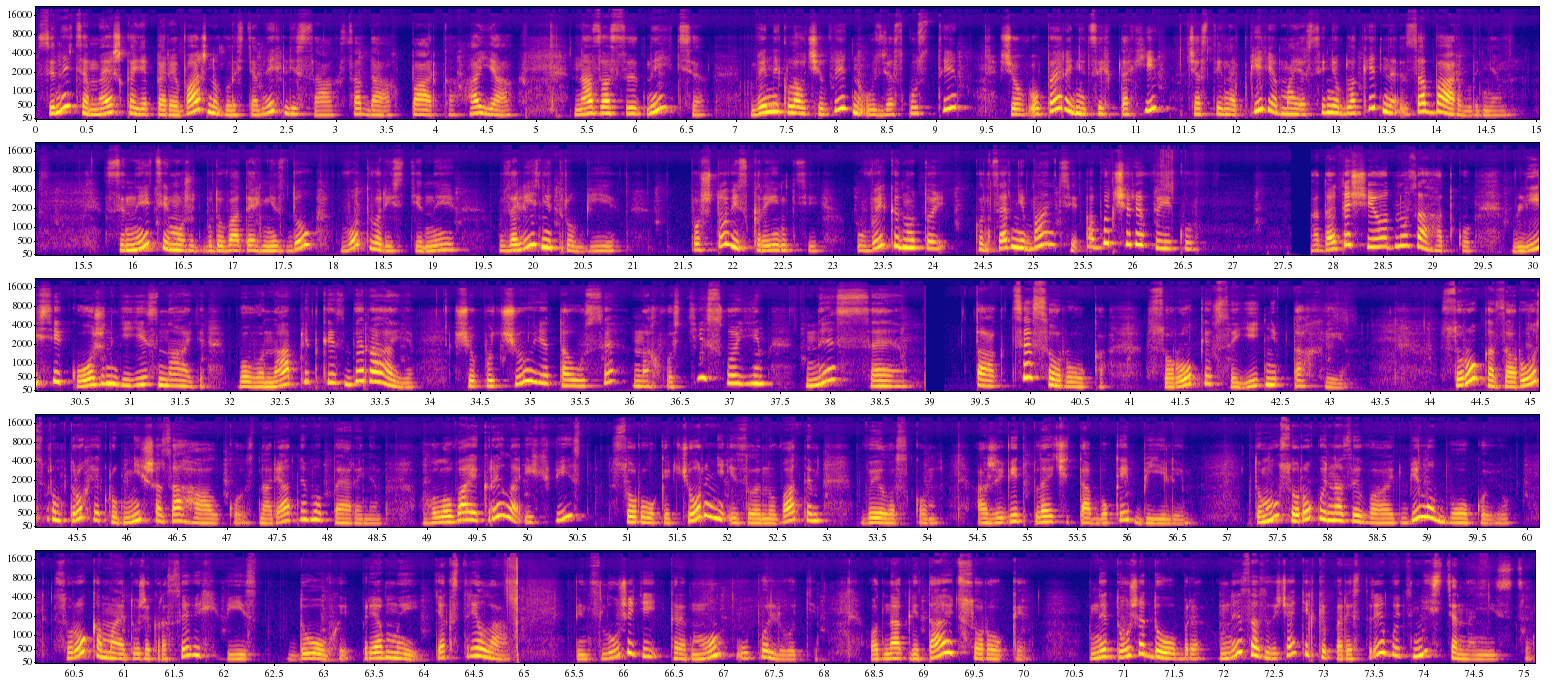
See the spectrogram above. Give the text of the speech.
Синиця мешкає переважно в листяних лісах, садах, парках, гаях. Назва синиця виникла очевидно у зв'язку з тим, що в оперенні цих птахів частина пір'я має синьо-блакитне забарвлення. Синиці можуть будувати гніздо в отворі стіни, у залізній трубі, поштовій скринці, у викинутій консервній банці або черевику. Гадайте ще одну загадку. В лісі кожен її знає, бо вона плітки збирає, що почує та усе на хвості своїм несе. Так, це сорока. Сороки всеїдні птахи. Сорока за розміром трохи крупніша за галку з нарядним оперенням. Голова і крила і хвіст сороки чорні із зеленуватим вилоском, а живіт, плечі та боки білі. Тому сороку й називають білобокою. Сорока має дуже красивий хвіст, довгий, прямий, як стріла. Він служить їй кермом у польоті. Однак літають сороки не дуже добре. Вони зазвичай тільки перестрибують з місця на місце.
